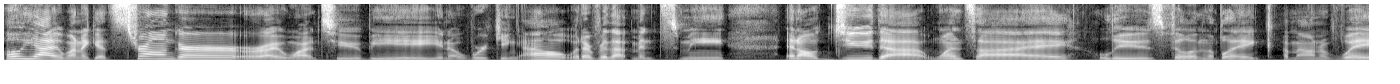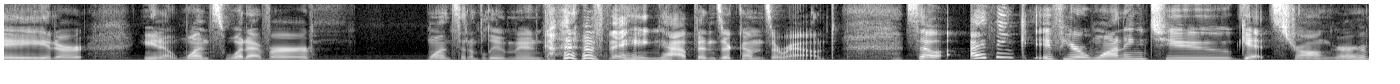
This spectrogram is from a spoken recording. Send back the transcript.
oh yeah, I want to get stronger or I want to be, you know, working out, whatever that meant to me. And I'll do that once I lose fill in the blank amount of weight or, you know, once whatever once in a blue moon kind of thing happens or comes around. So I think if you're wanting to get stronger,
